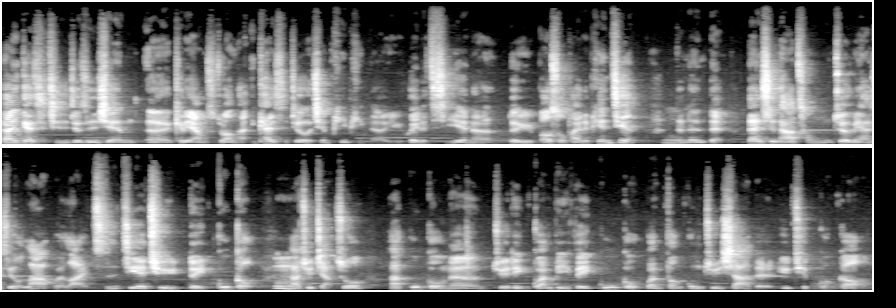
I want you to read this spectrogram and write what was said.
他一开始其实就是先，呃，Kelly Armstrong 他一开始就有先批评了与会的企业呢，对于保守派的偏见等等等，但是他从最后面还是有拉回来，直接去对 Google，他去讲说，他 Google 呢决定关闭非 Google 官方工具下的 YouTube 广告，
